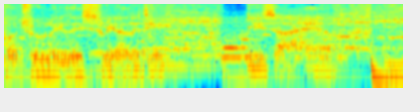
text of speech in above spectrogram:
For truly this reality is a hell.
